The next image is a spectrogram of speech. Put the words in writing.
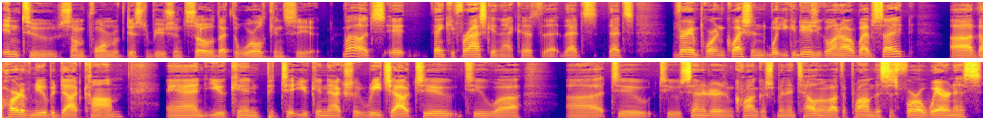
into some form of distribution so that the world can see it? Well, it's it. Thank you for asking that because that, that's that's a very important question. What you can do is you go on our website, uh, theheartofnuba.com, and you can you can actually reach out to to uh, uh, to to senators and congressmen and tell them about the problem. This is for awareness.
